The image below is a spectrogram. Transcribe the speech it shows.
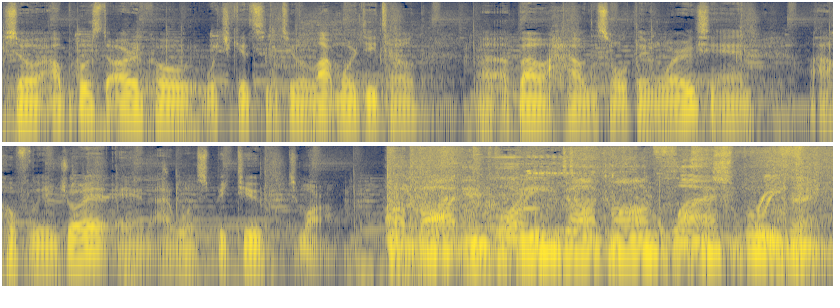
So I'll post the article which gets into a lot more detail uh, about how this whole thing works, and I hopefully enjoy it. And I will speak to you tomorrow. AboutEmployee.com slash briefing.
